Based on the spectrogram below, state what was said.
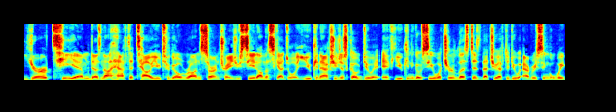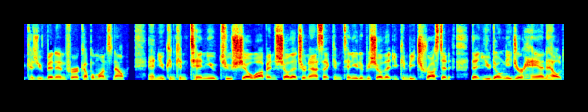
your TM does not have to tell you to go run certain trays. You see it on the schedule. You can actually just go do it. If you can go see what your list is that you have to do every single week because you've been in for a couple months now, and you can continue to show up and show that you're an asset, continue to be show that you can be trusted, that you don't need your hand held.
